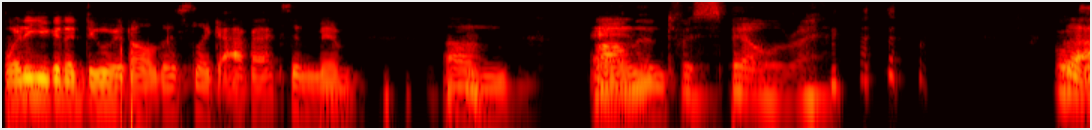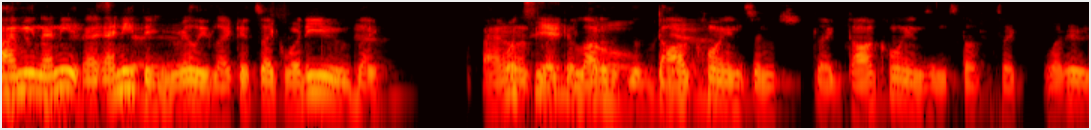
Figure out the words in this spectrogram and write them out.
what are you going to do with all this like AVAX and MIM? Um, and for spell, right? Well, I mean, any is. Yeah, anything yeah, really. Like, it's like, what do you yeah. like? I don't What's the like a lot goal? of dog coins and like dog coins and stuff. It's like, what are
